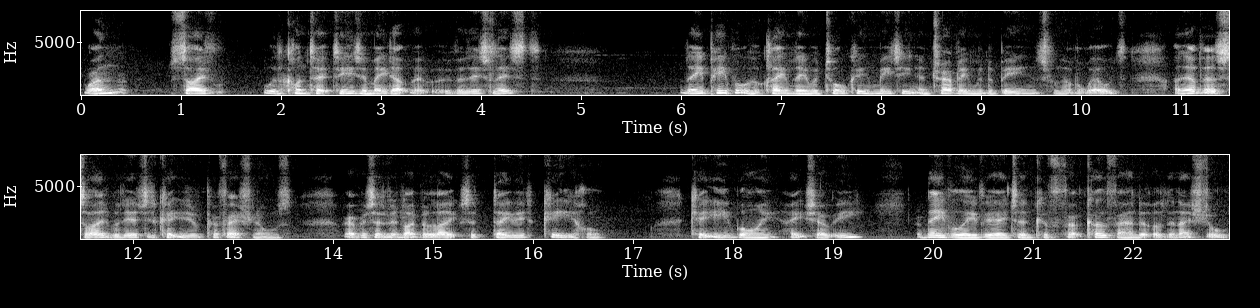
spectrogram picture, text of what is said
One side were the contactees who made up this list. They people who claimed they were talking, meeting, and traveling with the beings from other worlds. On the other side were the educated professionals, represented like the likes of David Keyhoe, K-E-Y-H-O-E, a naval aviator and co-founder of the National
